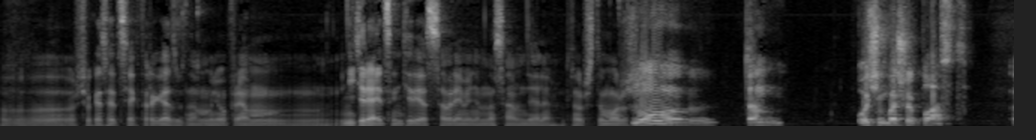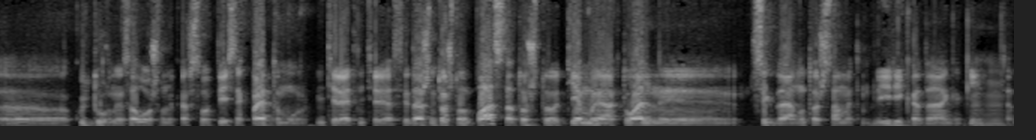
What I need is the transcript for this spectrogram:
что касается сектора газа, там у него прям не теряется интерес со временем, на самом деле, потому что ты можешь... Ну, там очень большой пласт э, культурный заложен, мне кажется, в песнях, поэтому не теряет интерес. И даже не то, что он пласт, а то, что темы актуальны всегда. Ну, то же самое, там, лирика, да, какие-нибудь mm-hmm. там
